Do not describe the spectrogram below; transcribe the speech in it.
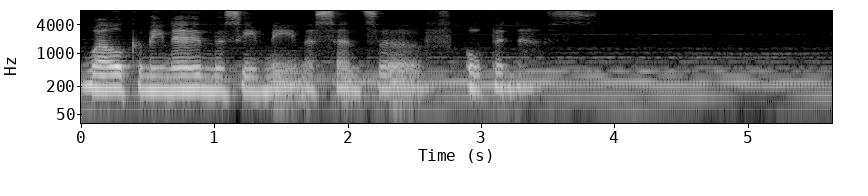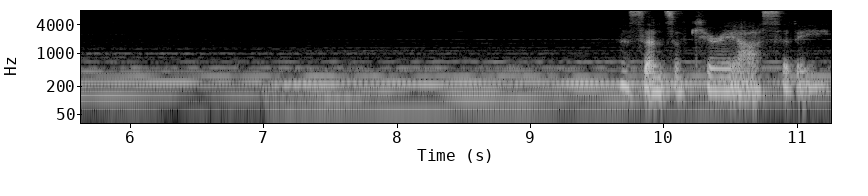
Welcoming in this evening a sense of openness. A sense of curiosity.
